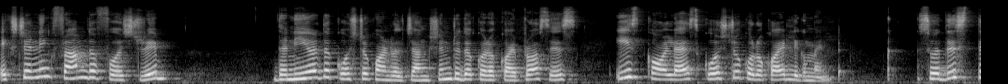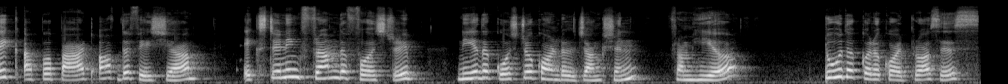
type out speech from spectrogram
extending from the first rib the near the costochondral junction to the coracoid process is called as costocoracoid ligament. So this thick upper part of the fascia extending from the first rib near the costochondral junction from here to the coracoid process.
